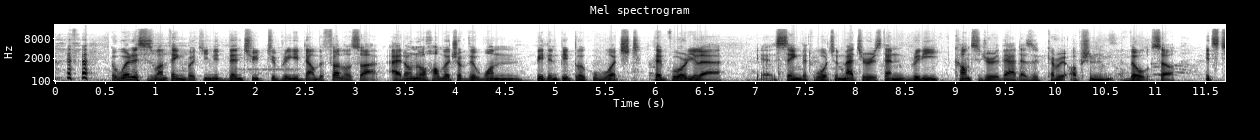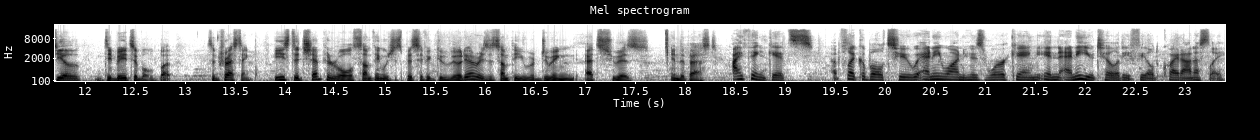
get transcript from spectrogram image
awareness is one thing, but you need then to, to bring it down the funnel. So I, I don't know how much of the 1 billion people who watched Pep Guardiola uh, saying that water matters then really consider that as a career option though. So it's still debatable, but it's interesting. Is the champion role something which is specific to Veolia, or is it something you were doing at Suez in the past? I think it's applicable to anyone who's working in any utility field, quite honestly.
